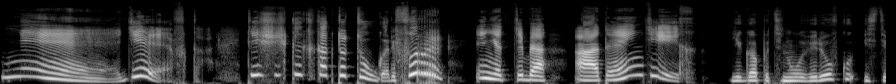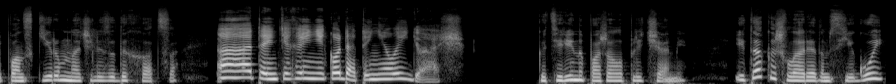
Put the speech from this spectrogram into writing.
«Не, девка, ты ж как тут угорь, фыр, и нет тебя, а их!» Яга потянула веревку, и Степан с Киром начали задыхаться. «А отэньте и никуда ты не уйдешь!» Катерина пожала плечами. И так и шла рядом с Егой,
